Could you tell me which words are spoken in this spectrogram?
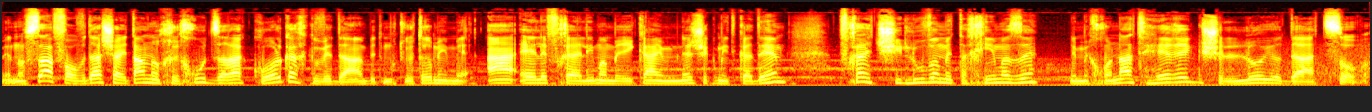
בנוסף, העובדה שהייתה נוכחות זרה כל כך כבדה, בדמות יותר מ-100 אלף חיילים אמריקאים עם נשק מתקדם, הפכה את שילוב המתחים הזה למכונת הרג שלא יודעת שובע.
